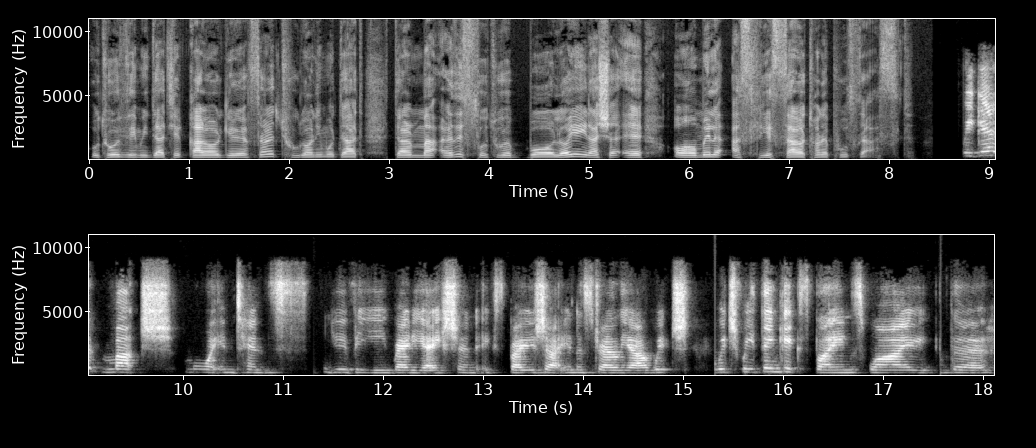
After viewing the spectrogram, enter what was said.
او توضیح می که قرار گرفتن طولانی مدت در معرض سطوح بالای این اشعه عامل اصلی سرطان پوست است. We get much more intense UV radiation exposure in Australia, which which we think explains why the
